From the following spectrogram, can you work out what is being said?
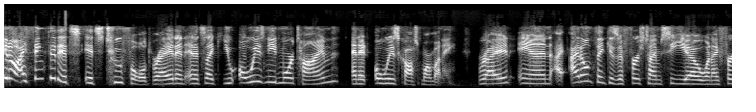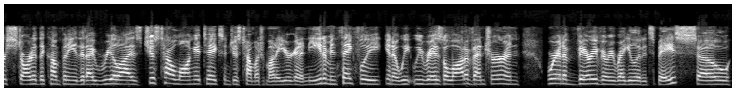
You know, I think that it's it's twofold, right? And and it's like you always need more time and it always costs more money right? And I, I don't think as a first time CEO, when I first started the company, that I realized just how long it takes and just how much money you're going to need. I mean, thankfully, you know, we, we raised a lot of venture and we're in a very, very regulated space. So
